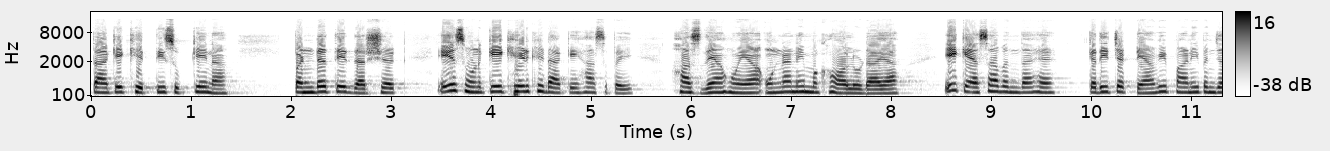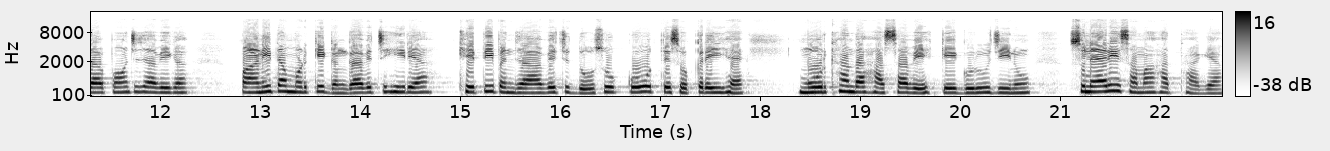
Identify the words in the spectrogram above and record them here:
ਤਾਂ ਕਿ ਖੇਤੀ ਸੁੱਕੇ ਨਾ। ਪੰਡਤ ਤੇ ਦਰਸ਼ਕ ਇਹ ਸੁਣ ਕੇ ਖੇੜ-ਖਿੜਾ ਕੇ ਹੱਸ ਪਏ, ਹੱਸਦਿਆਂ ਹੋਇਆਂ ਉਹਨਾਂ ਨੇ ਮਖੌਲ ਉਡਾਇਆ, ਇਹ ਕੈਸਾ ਬੰਦਾ ਹੈ ਕਦੀ ਝੱਟਿਆਂ ਵੀ ਪਾਣੀ ਪੰਜਾਬ ਪਹੁੰਚ ਜਾਵੇਗਾ। ਪਾਣੀ ਤਾਂ ਮੁੜ ਕੇ ਗੰਗਾ ਵਿੱਚ ਹੀ ਰਿਹਾ। ਖੇਤੀ ਪੰਜਾਬ ਵਿੱਚ 200 ਕੋਹ ਉੱਤੇ ਸੁੱਕ ਰਹੀ ਹੈ। ਮੂਰਖਾਂ ਦਾ ਹਾਸਾ ਵੇਖ ਕੇ ਗੁਰੂ ਜੀ ਨੂੰ ਸੁਨਹਿਰੀ ਸਮਾਂ ਹੱਥ ਆ ਗਿਆ।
